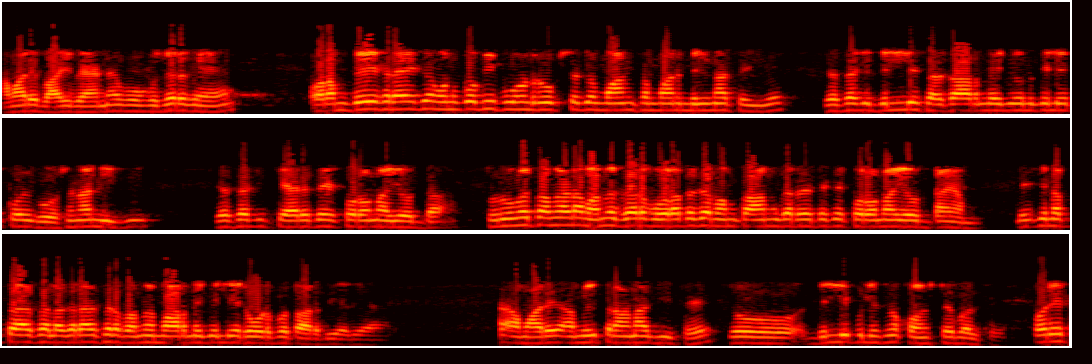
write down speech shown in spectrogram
हमारे भाई बहन है वो गुजर गए हैं। और हम देख रहे हैं कि उनको भी पूर्ण रूप से जो मान सम्मान मिलना चाहिए। जैसा कि दिल्ली सरकार ने भी उनके लिए कोई घोषणा नहीं की। जैसा कि कह रहे थे कोरोना योद्धा। शुरू में तो मैडम हमें गर्व हो रहा था जब हम काम कर रहे थे कि कोरोना योद्धा है हम। लेकिन अब तो ऐसा लग रहा है सिर्फ़ हमें मारने के लिए रोड पर उतार दिया गया है। हमारे अमित राणा जी थे, जो दिल्ली पुलिस में कांस्टेबल थे। और एक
